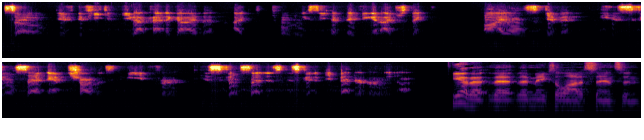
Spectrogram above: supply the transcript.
So if, if he can be that kind of guy, then I totally see him making it. I just think Miles, given his skill set and Charlotte's need for his skill set, is, is going to be better early on. Yeah, that, that that makes a lot of sense, and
